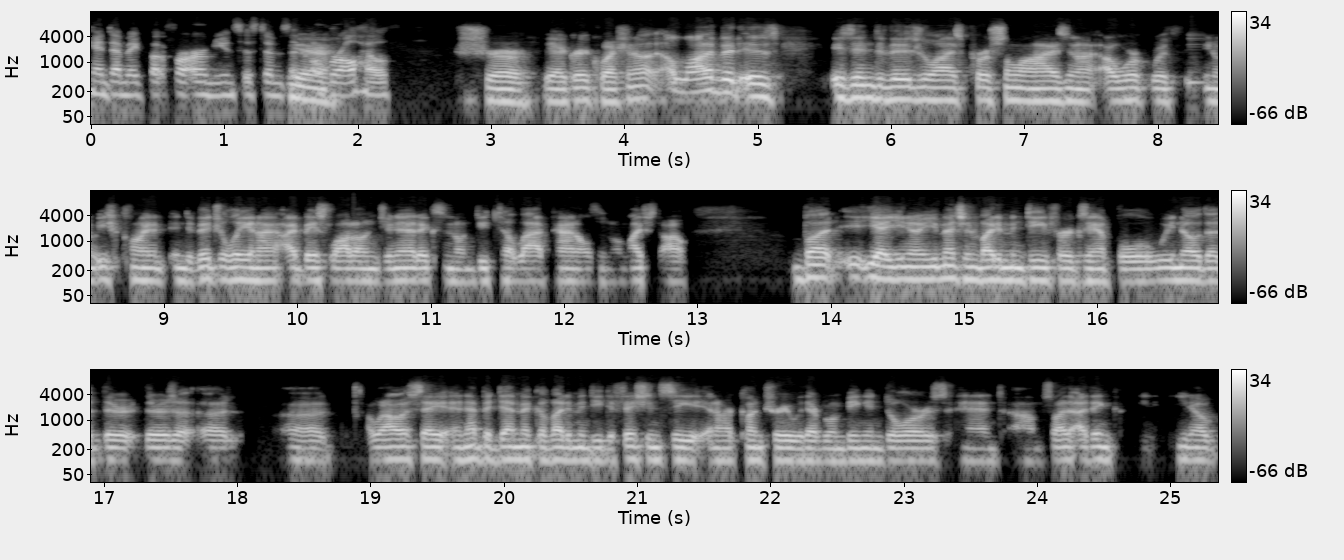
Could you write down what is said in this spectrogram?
pandemic but for our immune systems and yeah. overall health? Sure. Yeah, great question. A, a lot of it is is individualized, personalized, and I, I, work with you know each client individually, and I, I, base a lot on genetics and on detailed lab panels and on lifestyle but yeah, you know, you mentioned vitamin D, for example. We know that there there's a, a, a what I would say an epidemic of vitamin D deficiency in our country with everyone being indoors, and um, so I, I, think you know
